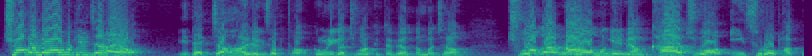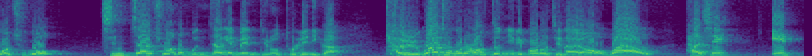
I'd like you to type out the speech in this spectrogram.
주어가 너무 길잖아요. 이 대절 여기서부터 그럼 우리가 중학교 때 배웠던 것처럼 주어가 너무 길면 가주어 이수로 바꿔주고 진짜 주어는 문장의 맨 뒤로 돌리니까 결과적으로는 어떤 일이 벌어지나요? 와우 다시 it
